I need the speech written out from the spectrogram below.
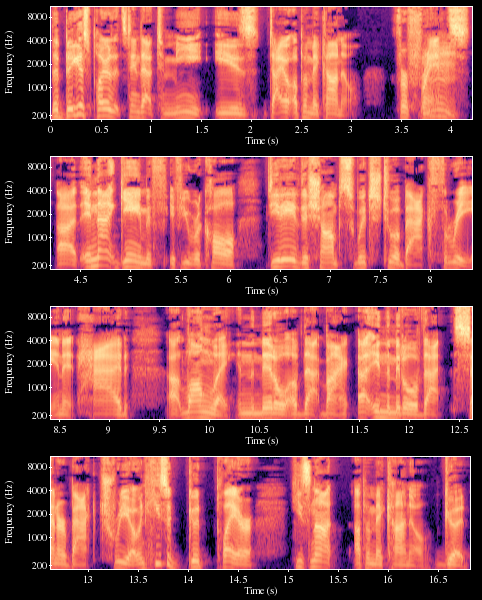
The biggest player that stands out to me is Dayot Upamecano for France. Uh, in that game, if if you recall, Didier Deschamps switched to a back three, and it had uh, Lenglet in the middle of that back uh, in the middle of that center back trio, and he's a good player. He's not Upamecano good.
